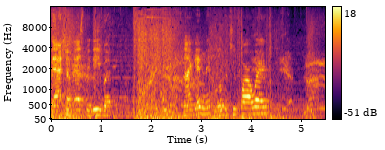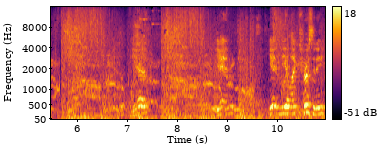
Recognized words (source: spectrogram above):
dash up SPD, but not getting it. A little bit too far away. Yeah. Getting, getting the electricity.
